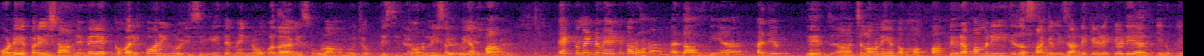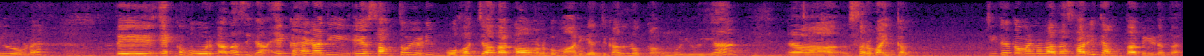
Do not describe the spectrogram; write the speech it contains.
ਬੜੇ ਪਰੇਸ਼ਾਨ ਨੇ। ਮੇਰੇ ਇੱਕ ਵਾਰੀ ਪੌਰੀ ਹੋਈ ਸੀਗੀ ਤੇ ਮੈਨੂੰ ਪਤਾ ਵੀ ਸੂਲਾਂ ਵਾਂਗੂ ਚੁੱਭਦੀ ਸੀ ਤੁਰ ਨਹੀਂ ਸਕਦੇ ਆਪਾਂ। ਇੱਕ ਮਿੰਟ ਵੇਟ ਕਰੋ ਨਾ ਮੈਂ ਦੱਸਦੀ ਆ ਹਜੇ ਫੇਰ ਚਲਾਉਣੇ ਆ ਕੰਮ ਆਪਾਂ। ਫਿਰ ਆਪਾਂ ਮਰੀਜ਼ ਦੱਸਾਂਗੇ ਵੀ ਸਾਡੇ ਕਿਹੜੇ ਕਿਹੜੇ ਆ ਕਿਹਨੂੰ ਕਿਹਨੂੰ ਲੋੜ ਹੈ। ਤੇ ਇੱਕ ਹੋਰ ਕਾਹਦਾ ਸੀਗਾ? ਇੱਕ ਹੈਗਾ ਜੀ, ਇਹ ਸਭ ਤੋਂ ਜਿਹੜੀ ਬਹੁਤ ਜ਼ਿਆਦਾ ਕਾਮਨ ਬਿਮਾਰੀ ਅੱਜ ਕੱਲ ਲੋਕਾਂ ਨੂੰ ਹੋਈ ਹੋਈ ਆ ਸਰਵਾਈਕਲ ਜਿਹਦੇ ਤੋਂ ਮੈਨੂੰ ਲੱਗਦਾ ਸਾਰੀ ਜਨਤਾ ਪੀੜਤ ਹੈ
